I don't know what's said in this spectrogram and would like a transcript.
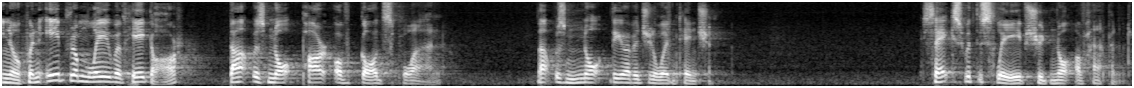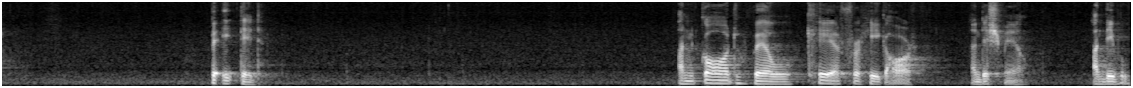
You know, when Abram lay with Hagar, that was not part of God's plan. That was not the original intention. Sex with the slave should not have happened. But it did. And God will care for Hagar and Ishmael, and they will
